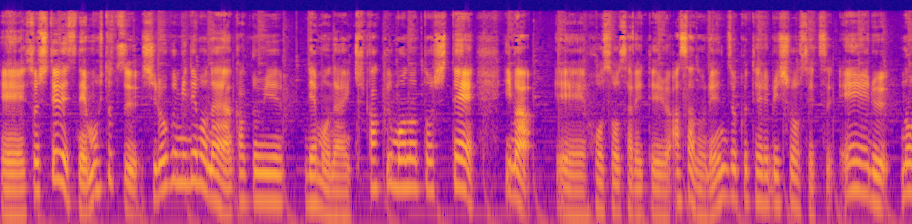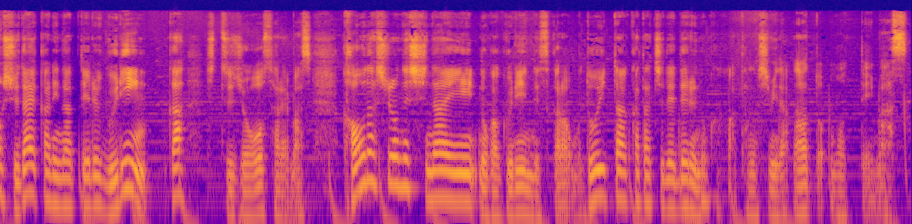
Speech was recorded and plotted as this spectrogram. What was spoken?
えー、そしてですね、もう一つ、白組でもない赤組でもない企画ものとして、今、えー、放送されている朝の連続テレビ小説エールの主題歌になっているグリーンが出場をされます。顔出しをね、しないのがグリーンですから、どういった形で出るのかが楽しみだなと思っています。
